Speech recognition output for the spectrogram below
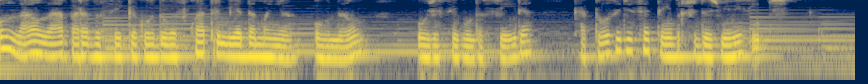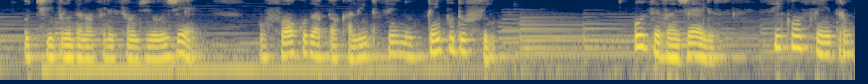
Olá, olá para você que acordou às quatro e meia da manhã ou não. Hoje é segunda-feira, 14 de setembro de 2020. O título da nossa lição de hoje é O foco do Apocalipse no tempo do fim. Os evangelhos se concentram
